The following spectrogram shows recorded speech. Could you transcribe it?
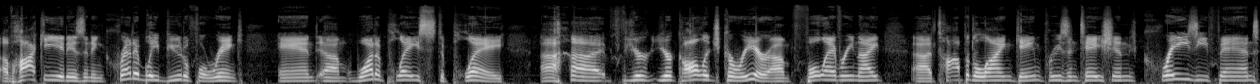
of hockey. It is an incredibly beautiful rink, and um, what a place to play uh, your your college career. Um, full every night, uh, top of the line game presentation, crazy fans,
